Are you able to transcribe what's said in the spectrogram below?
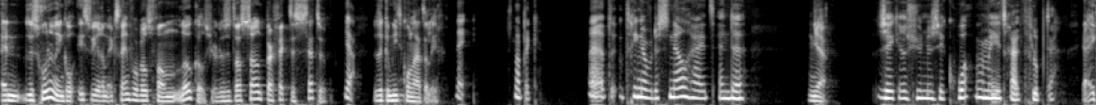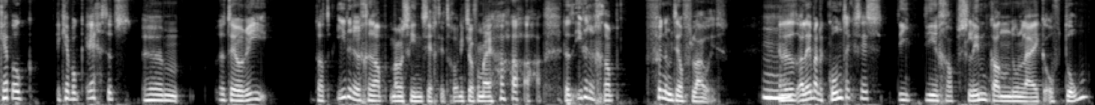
en de schoenenwinkel is weer een extreem voorbeeld van low culture. Dus het was zo'n perfecte setup. Ja. Dat ik hem niet kon laten liggen. Nee, snap ik. Maar het, het ging over de snelheid en de Ja. Zekere je ne sais quoi waarmee je het eruit vloepte. Ja, ik heb ook, ik heb ook echt het, ehm, de theorie dat iedere grap, maar misschien zegt dit gewoon niet zo voor mij, dat iedere grap fundamenteel flauw is. Mhm. En dat het alleen maar de context is die, die een grap slim kan doen lijken of dom.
